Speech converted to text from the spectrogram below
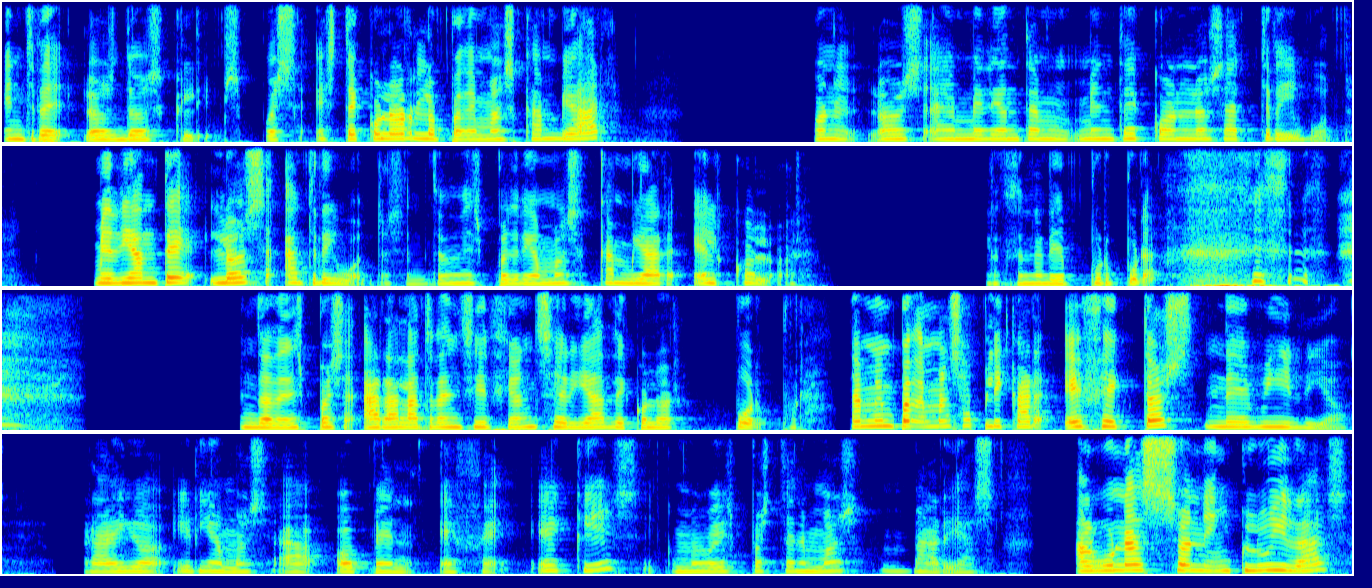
entre los dos clips. Pues este color lo podemos cambiar con los, eh, mediante con los atributos. Mediante los atributos. Entonces podríamos cambiar el color. Seleccionaría púrpura. Entonces, pues ahora la transición sería de color púrpura. También podemos aplicar efectos de vídeo. Para ello iríamos a OpenFX y como veis pues tenemos varias. Algunas son incluidas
